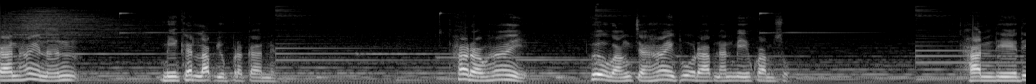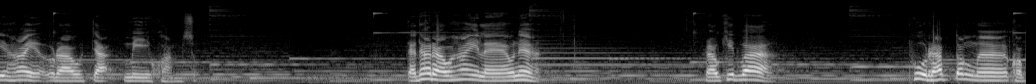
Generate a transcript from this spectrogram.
การให้นั้นมีเคล็ดลับอยู่ประการหนึ่ง ถ้าเราให้เพื่อหวังจะให้ผู้รับนั้นมีความสุข ทันทีที่ให้เราจะมีความสุข แต่ถ้าเราให้แล้วเนี่ย เราคิดว่า ผู้รับต้องมาขอบ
